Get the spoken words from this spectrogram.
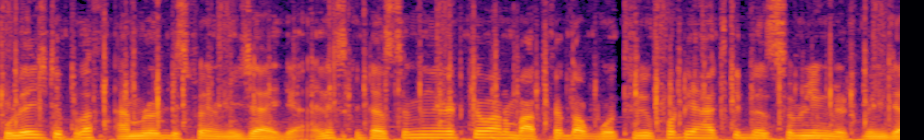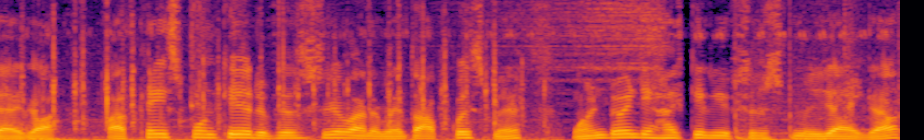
full H D plus AMOLED display मिल जाएगा। एंड इसके टचस्क्रीन रेट के बारे में बात करें तो आपको थ्री फोर्टी हाथ की टचस्क्रीन रेट मिल जाएगा। बात करें इस फ़ोन के रिफ्रेश के बारे में तो आपको इसमें वन ट्वेंटी हाथ की रिफ्रेश मिल जाएगा।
